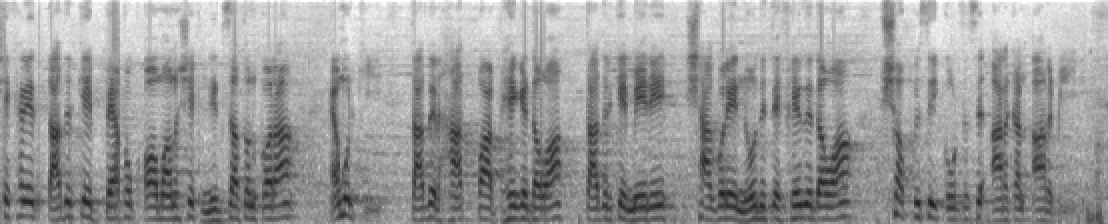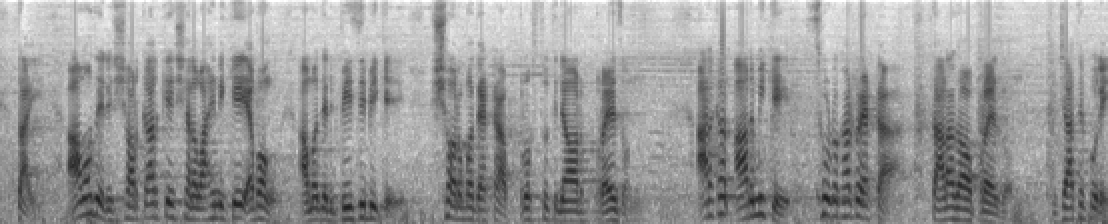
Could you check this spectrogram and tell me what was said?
সেখানে তাদেরকে ব্যাপক অমানসিক নির্যাতন করা, এমনকি তাদের হাত পা ভেঙে দেওয়া, তাদেরকে মেরে সাগরে, নদীতে ফেলে দেওয়া সব কিছুই করতেছে আরকান আর্মি তাই আমাদের সরকারকে, সেনাবাহিনীকে এবং আমাদের বিজিবিকে সর্বদা একটা প্রস্তুতি নেওয়ার প্রয়োজন। আরকান আর্মিকে ছোটোখাটো একটা তাড়া দেওয়া প্রয়োজন, যাতে করে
